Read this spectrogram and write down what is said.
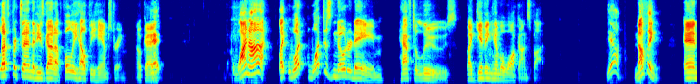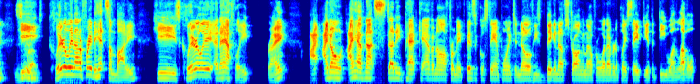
let's pretend that he's got a fully healthy hamstring. Okay? Okay. Why not? Like, what? What does Notre Dame have to lose by giving him a walk on spot? Yeah. Nothing. And Zero. he's clearly not afraid to hit somebody. He's clearly an athlete, right? I, I don't I have not studied Pat Kavanaugh from a physical standpoint to know if he's big enough, strong enough, or whatever to play safety at the D1 level.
